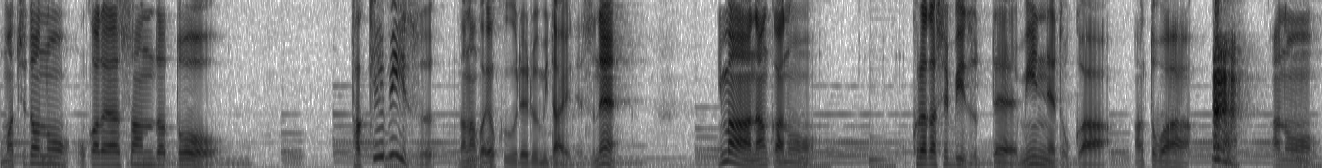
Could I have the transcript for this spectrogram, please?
町田の岡田屋さんだと竹ビーズがなんかよく売れるみたいですね。今なんかあの蔵出しビーズってミンネとかあとは あの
